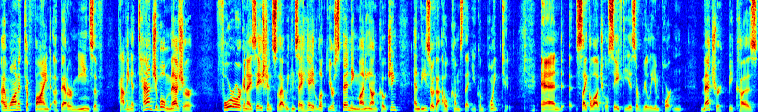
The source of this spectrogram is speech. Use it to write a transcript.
I wanted to find a better means of having a tangible measure for organizations so that we can say, hey, look, you're spending money on coaching, and these are the outcomes that you can point to. And psychological safety is a really important metric because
